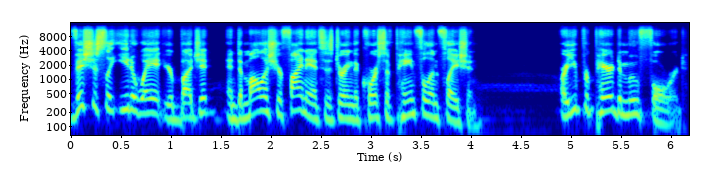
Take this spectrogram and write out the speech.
viciously eat away at your budget and demolish your finances during the course of painful inflation. Are you prepared to move forward?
